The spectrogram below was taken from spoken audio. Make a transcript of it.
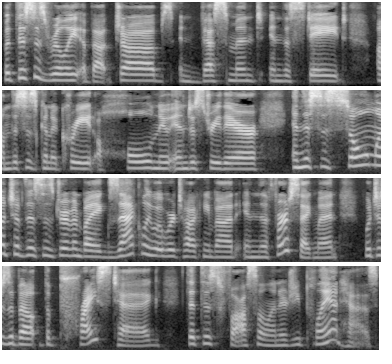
But this is really about jobs, investment in the state. Um, this is going to create a whole new industry there, and this is so much of this is driven by exactly what we're talking about in the first segment, which is about the price tag that this fossil energy plant has,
